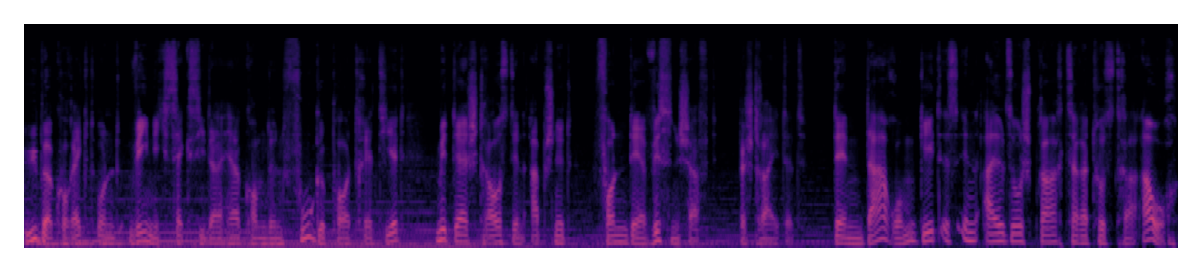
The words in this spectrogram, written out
überkorrekt und wenig sexy daherkommenden Fuge porträtiert, mit der Strauß den Abschnitt von der Wissenschaft bestreitet. Denn darum geht es in Also sprach Zarathustra auch,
